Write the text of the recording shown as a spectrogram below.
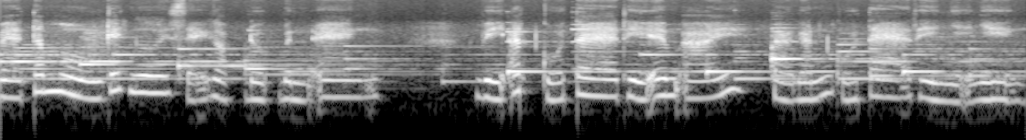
Và tâm hồn các ngươi sẽ gặp được bình an. Vì ách của ta thì êm ái và gánh của ta thì nhẹ nhàng.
